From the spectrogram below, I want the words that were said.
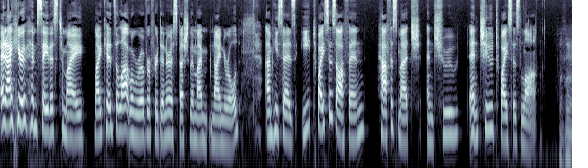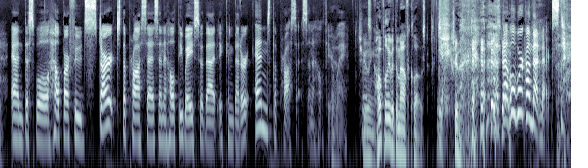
and I hear him say this to my my kids a lot when we're over for dinner, especially my nine year old. Um, he says, "Eat twice as often, half as much, and chew and chew twice as long." Mm-hmm. And this will help our food start the process in a healthy way, so that it can better end the process in a healthier way. chewing hopefully with the mouth closed Chew- that we'll work on that next.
